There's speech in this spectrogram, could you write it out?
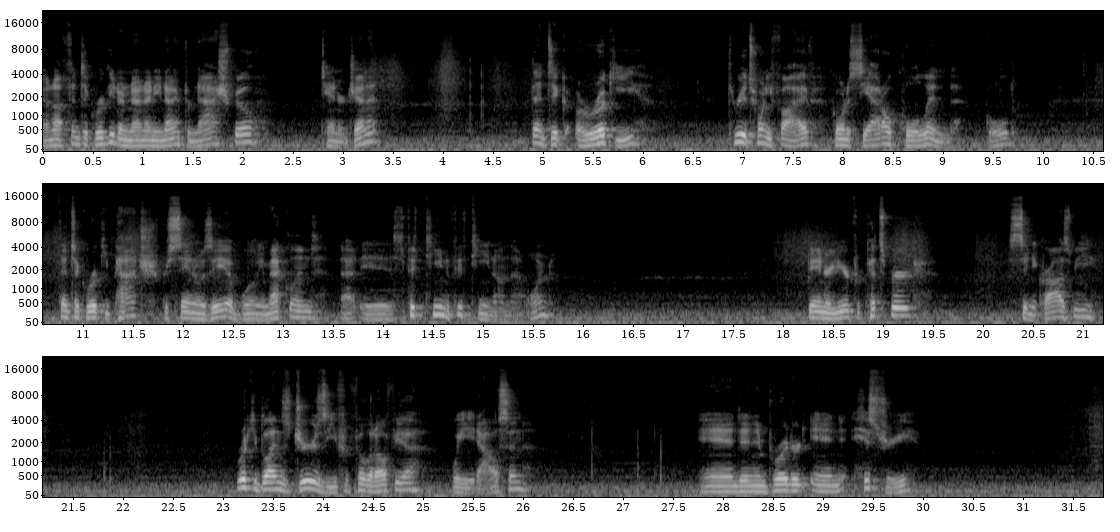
An authentic rookie to 999 for Nashville, Tanner Jeannot. Authentic rookie, 3 of 25, going to Seattle, Cole Lind, gold. Authentic rookie patch for San Jose of William Eklund. That is 15 of 15 on that one. Banner year for Pittsburgh, Sidney Crosby. Rookie blends jersey for Philadelphia, Wade Allison and an embroidered in history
